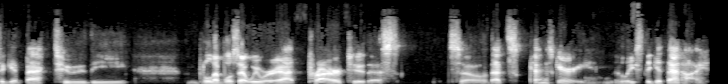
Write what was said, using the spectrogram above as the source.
to get back to the the levels that we were at prior to this. So that's kind of scary, at least to get that high.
